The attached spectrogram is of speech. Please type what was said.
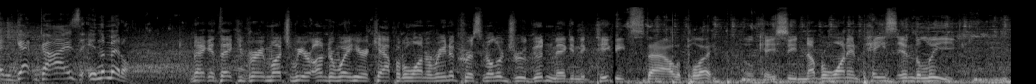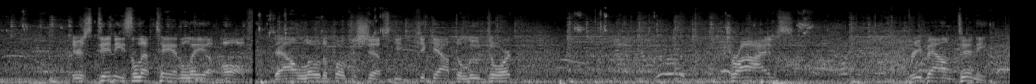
and get guys in the middle. Meghan, thank you very much. We are underway here at Capital One Arena. Chris Miller, Drew Gooden, Meghan McPeak. Style of play. OKC number one in pace in the league. Here's Deni's left-hand layup off. Down low to Pokusevski. Kick out to Lu Dort. Drives. Rebound Deni.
